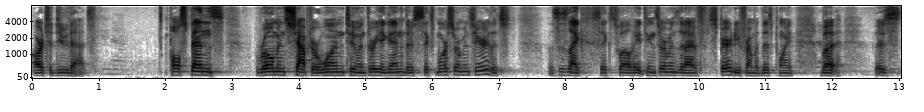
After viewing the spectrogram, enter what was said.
are to do that. Paul spends Romans chapter 1, 2, and 3 again. There's six more sermons here. That's this is like 6, 12, 18 sermons that I've spared you from at this point. But there's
